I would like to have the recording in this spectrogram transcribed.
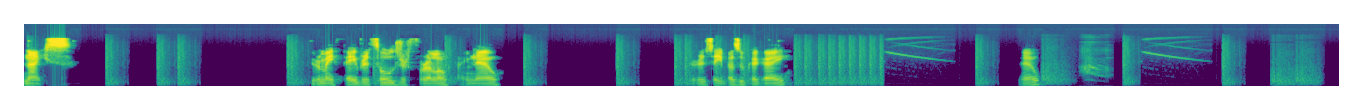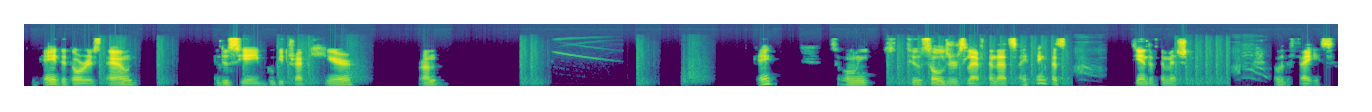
Nice. You're my favorite soldier for a long time now. There is a bazooka guy. No. Okay, the door is down. I do see a booby trap here. Run. Okay. So only two soldiers left, and that's I think that's the end of the mission. Of the phase.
